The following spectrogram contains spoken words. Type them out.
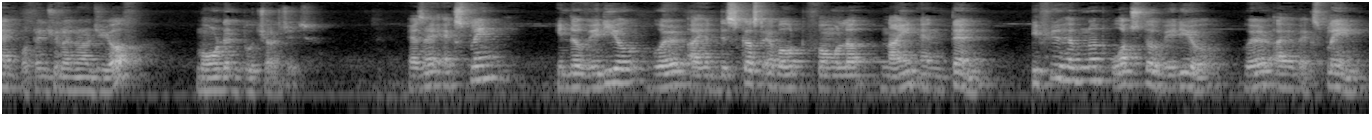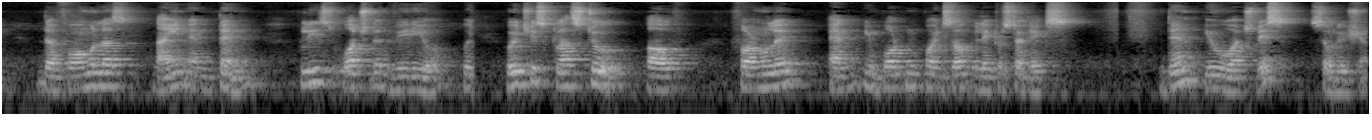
and potential energy of more than two charges. As I explained in the video where I had discussed about formula 9 and 10, if you have not watched the video where I have explained the formulas 9 and 10, please watch that video which is class 2 of formulae and important points of electrostatics. Then you watch this solution.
